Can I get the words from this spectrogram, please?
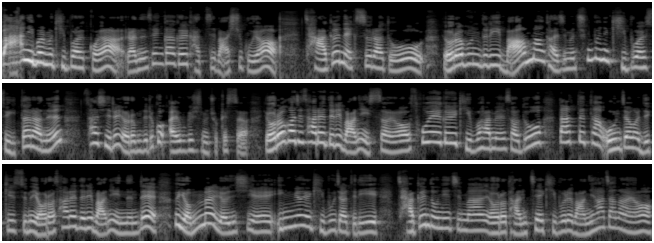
많이 벌면 기부할 거야 라는 생각을 갖지 마시고요. 작은 액수라도 여러분들이 마음만 가지면 충분히 기부할 수 있다라는 사실을 여러분들이 꼭 알고 계셨으면 좋겠어요. 여러 가지 사례들이 많이 있어요. 소액을 기부하면서도 따뜻한 온정을 느낄 수 있는 여러 사례들이 많이 있는데 그 연말 연시에 익명의 기부자들이 작은 돈이지만 여러 단체에 기부를 많이 하잖아요.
